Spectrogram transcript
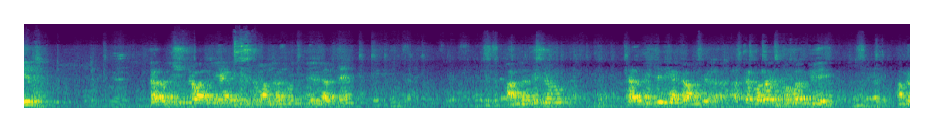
এর সারা আজকাল বলা হয় আমরা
